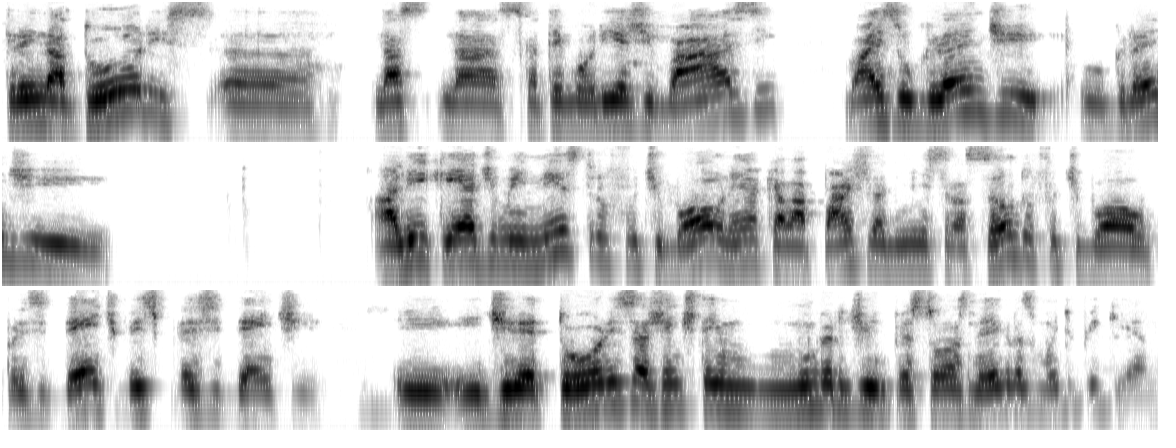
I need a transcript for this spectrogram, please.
treinadores uh, nas, nas categorias de base, mas o grande, o grande ali quem administra o futebol, né, aquela parte da administração do futebol, presidente, vice-presidente e, e, diretores, a gente tem um número de pessoas negras muito pequeno.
